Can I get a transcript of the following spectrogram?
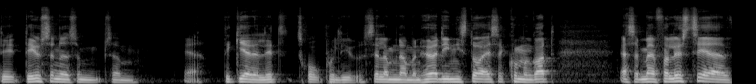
det, det er jo sådan noget, som, som ja, det giver dig lidt tro på livet. Selvom når man hører din historie, så kunne man godt, altså man får lyst til at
